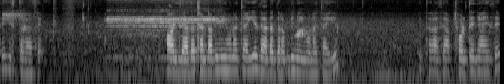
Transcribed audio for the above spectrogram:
से इस तरह से। ऑयल ज़्यादा ठंडा भी नहीं होना चाहिए, ज़्यादा गर्म भी नहीं होना चाहिए। इस तरह से आप छोड़ते जाएँ इसे।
